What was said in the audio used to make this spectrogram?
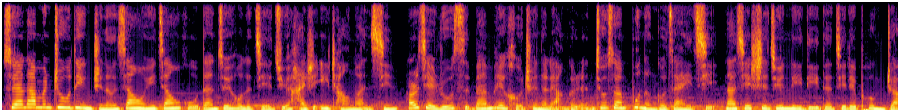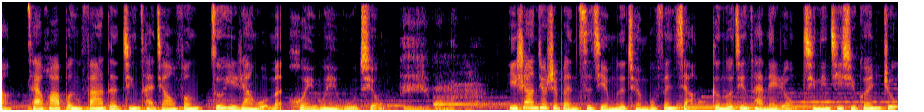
虽然他们注定只能相忘于江湖，但最后的结局还是异常暖心。而且如此般配合衬的两个人，就算不能够在一起，那些势均力敌的激烈碰撞，才华迸发的精彩交锋，足以让我们回味无穷。以上就是本次节目的全部分享，更多精彩内容，请您继续关注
